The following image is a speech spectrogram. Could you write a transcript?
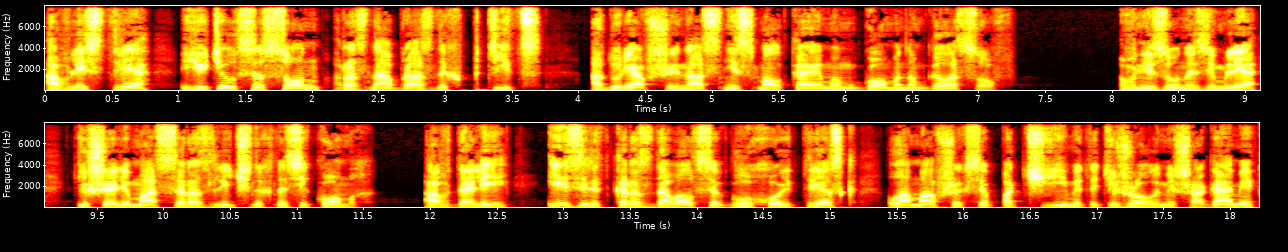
а в листве ютился сон разнообразных птиц, одурявший нас несмолкаемым гомоном голосов. Внизу на земле кишели массы различных насекомых, а вдали изредка раздавался глухой треск ломавшихся под чьими-то тяжелыми шагами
